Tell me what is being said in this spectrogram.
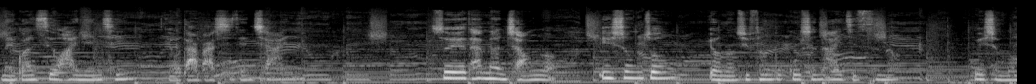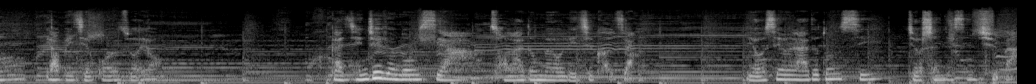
没关系，我还年轻，有大把时间去爱你。岁月太漫长了，一生中又能去奋不顾身的爱几次呢？为什么要被结果而左右？感情这种东西啊，从来都没有理智可讲，有心而来的东西就顺着心去吧。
